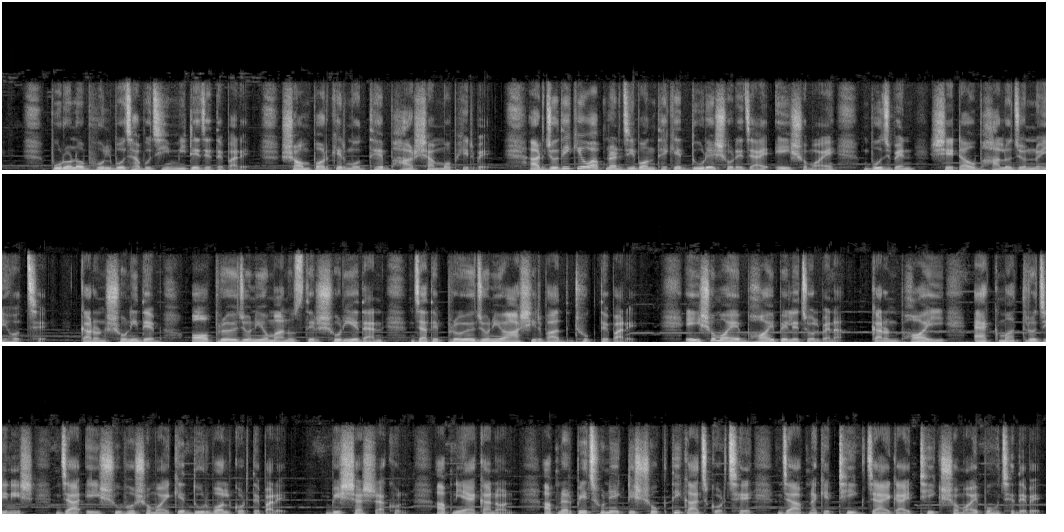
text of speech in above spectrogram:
পুরনো ভুল বোঝাবুঝি মিটে যেতে পারে, সম্পর্কের মধ্যে ভারসাম্য ফিরবে। আর যদি কেউ আপনার জীবন থেকে দূরে সরে যায় এই সময়ে, বুঝবেন সেটাও ভালো জন্যই হচ্ছে। কারণ শনিদেব অপ্রয়োজনীয় মানুষদের সরিয়ে দেন যাতে প্রয়োজনীয় আশীর্বাদ ঢুকতে পারে। এই সময়ে ভয় পেলে চলবে না, কারণ ভয়ই একমাত্র জিনিস যা এই শুভ সময়কে দুর্বল করতে পারে। বিশ্বাস রাখুন, আপনি একা নন। আপনার পেছনে একটি শক্তি কাজ করছে, যা আপনাকে ঠিক জায়গায়, ঠিক সময়ে পৌঁছে দেবে।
